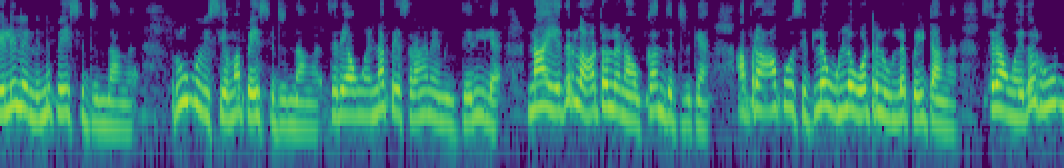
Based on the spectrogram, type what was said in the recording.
வெளியில் நின்று பேசிகிட்டு இருந்தாங்க. ரூம் விஷயமா பேசிகிட்டு இருந்தாங்க. சரி அவங்க என்ன பேசுகிறாங்கன்னு எனக்கு தெரியல. நான் எதிரில் ஆட்டோவில் நான் உட்காந்துட்டு இருக்கேன். அப்புறம் ஆப்போசிட்டில் உள்ளே ஹோட்டல் உள்ளே போயிட்டாங்க. சரி அவங்க ஏதோ ரூம்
